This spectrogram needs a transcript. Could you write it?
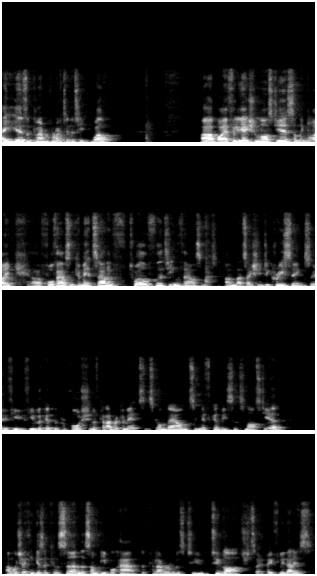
Eight years of Collabora productivity. Well, uh, by affiliation last year, something like uh, 4,000 commits out of 12, 13,000. Um, that's actually decreasing. So if you if you look at the proportion of Collabora commits, it's gone down significantly since last year, um, which I think is a concern that some people have that Collabora was too too large. So hopefully that is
